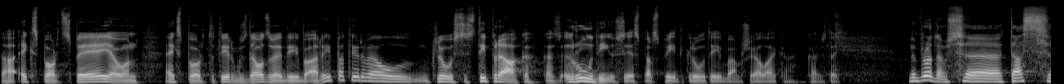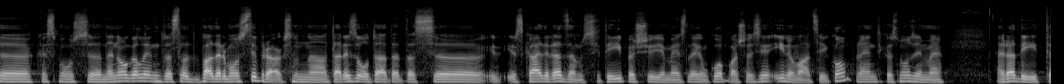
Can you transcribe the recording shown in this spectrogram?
tā eksporta spēja un eksporta tirgus daudzveidība arī pat ir vēl kļūsi stiprāka kas rūdījusies par spīti grūtībām šajā laikā? Nu, protams, eh, tas, eh, kas mūs eh, nenogalina, tas padara mūs stiprākus. Tā rezultātā tas ir, ir skaidri redzams. Ir īpaši, ja mēs liekam kopā šos inovāciju komponenti, kas nozīmē radīt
